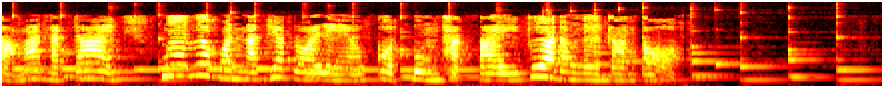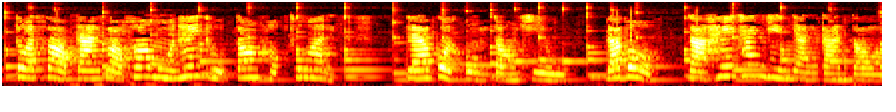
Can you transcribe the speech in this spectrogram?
สามารถนัดได้ เมื่อเลือกวันนัดเรียบร้อยแล้ว กดปุ่มถัดไปเพื่อดำเนินการต่อ ตรวจสอบการกรอกข้อมูลให้ถูกต้องครบถ้วน แล้วกดปุ่มจองคิว ระบบจะให้ท่านยืนยันการจอง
